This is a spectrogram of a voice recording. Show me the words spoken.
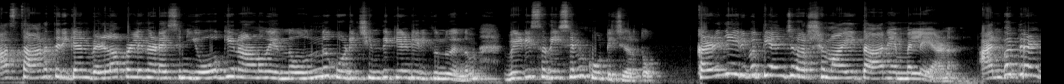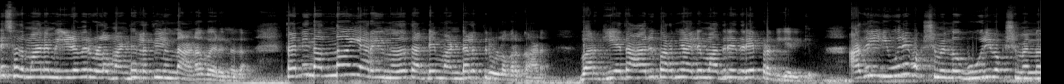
ആ സ്ഥാനത്തിരിക്കാൻ വെള്ളാപ്പള്ളി നടേശൻ യോഗ്യനാണോ എന്ന് ഒന്നുകൂടി ചിന്തിക്കേണ്ടിയിരിക്കുന്നുവെന്നും വി. ഡി. സതീശൻ കൂട്ടിച്ചേർത്തു. കഴിഞ്ഞ ഇരുപത്തിയഞ്ച് വർഷമായി താൻ എം എൽ എ ആണ്. അൻപത്തിരണ്ട് ശതമാനം ഈഴവരുള്ള മണ്ഡലത്തിൽ നിന്നാണ് വരുന്നത്. തന്നെ നന്നായി അറിയുന്നത് തന്റെ മണ്ഡലത്തിലുള്ളവർക്കാണ്. വർഗീയത ആര് പറഞ്ഞാലും അതിനെതിരെ പ്രതികരിക്കും. അതിൽ ന്യൂനപക്ഷമെന്നോ ഭൂരിപക്ഷമെന്നോ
